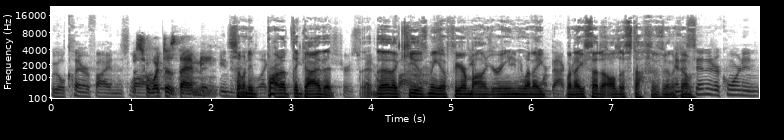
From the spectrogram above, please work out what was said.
We will clarify in this law. So what does that mean? Somebody like brought up the guy that register as federal that accused me of fear mongering when I when I said all this stuff is going to come. Senator Cornyn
